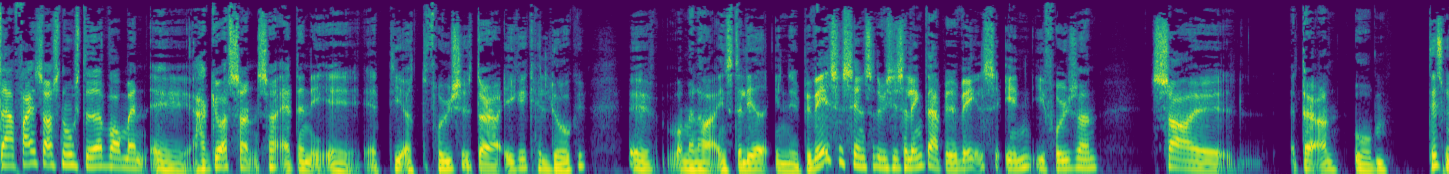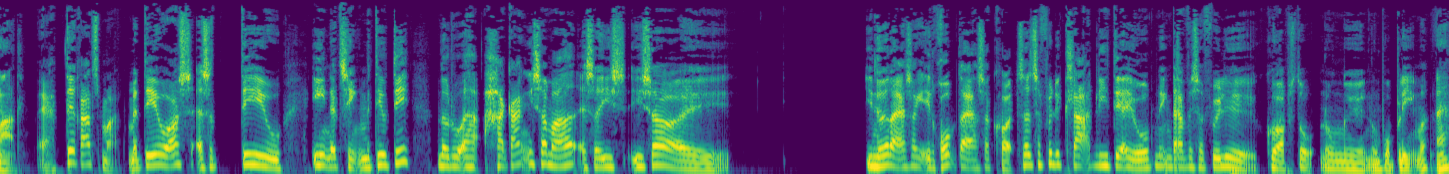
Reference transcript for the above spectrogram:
der er faktisk også nogle steder, hvor man øh, har gjort sådan, så at, den, øh, at de her frysedøre ikke kan lukke, øh, hvor man har installeret en øh, bevægelsessensor, det vil sige, så længe der er bevægelse inde i fryseren, så øh, er døren åben. Det er smart. Ja, det er ret smart. Men det er jo også, altså, det er jo en af tingene. Men det er jo det, når du har, har gang i så meget, altså i, i så... Øh, i noget, der er så, et rum, der er så koldt, så er det selvfølgelig klart lige der i åbningen, der vil selvfølgelig kunne opstå nogle, øh, nogle problemer Ja.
